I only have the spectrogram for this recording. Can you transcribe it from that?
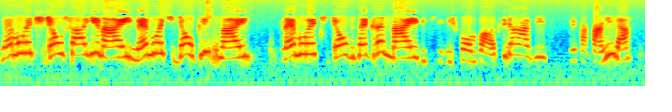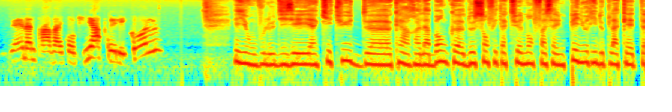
Mem ou etudyan ou sa ye may, mem ou etudyan ou plis may, mem ou etudyan ou bezegren may, di fon pa. Si dan la vi de sa fami la, ven an travay kontini apre l'ekol, Et on vous le disait, inquiétude, euh, car la banque de sang fait actuellement face à une pénurie de plaquettes.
